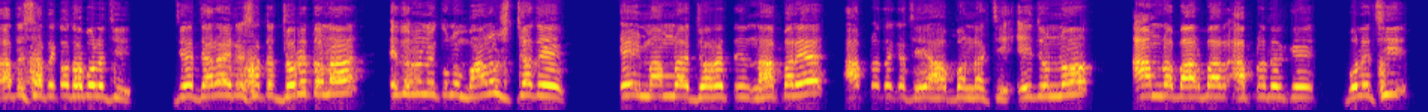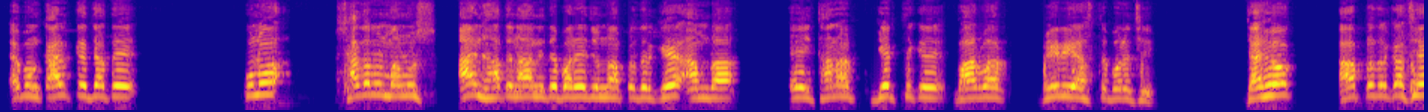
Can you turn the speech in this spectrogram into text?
তাদের সাথে কথা বলেছি। যে যারা এটার সাথে জড়িত না, এ ধরনের কোনো মানুষ যাতে এই মামলায় জড়াতে না পারে, আপনাদের কাছে আহ্বান রাখছি। এই জন্য আমরা বারবার আপনাদেরকে বলেছি এবং কালকে যাতে কোনো সাধারণ মানুষ আইন হাতে না নিতে পারে, এই জন্য আপনাদেরকে আমরা এই থানার গেট থেকে বারবার বেরিয়ে আসতে বলেছি। যাই হোক, আপনাদের কাছে,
